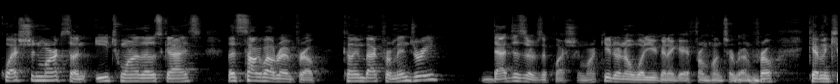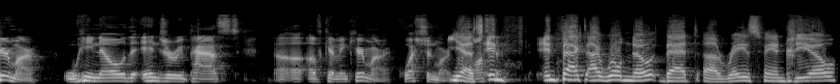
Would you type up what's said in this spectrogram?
question marks on each one of those guys? Let's talk about Renfroe. Coming back from injury, that deserves a question mark. You don't know what you're going to get from Hunter Mm-hmm. Renfroe. Kevin Kiermaier, we know the injury past uh, of Kevin Kiermaier. Question mark. Yes, Austin- in in fact, I will note that uh, Rays fan Gio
